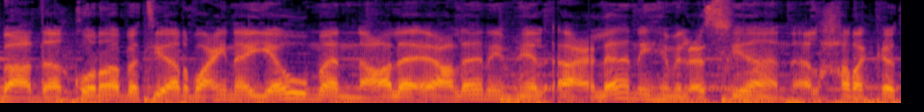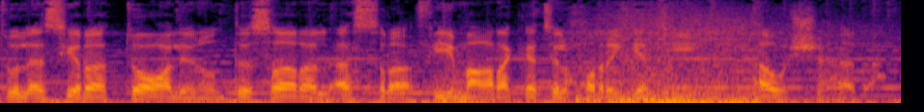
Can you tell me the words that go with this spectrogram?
بعد قرابة أربعين يوما على إعلانهم إعلانهم العصيان الحركة الأسيرة تعلن انتصار الأسرى في معركة الحرية أو الشهادة.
